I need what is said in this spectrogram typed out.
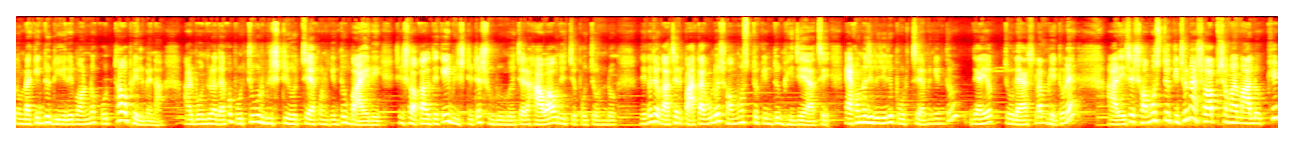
তোমরা কিন্তু দিয়ে দেবে, অন্য কোথাও ফেলবে না। আর বন্ধুরা দেখো প্রচুর বৃষ্টি হচ্ছে এখন কিন্তু বাইরে, সে সকাল থেকেই বৃষ্টিটা শুরু হয়েছে আর হাওয়াও দিচ্ছে প্রচণ্ড। দেখেছ গাছের পাতাগুলো সমস্ত কিন্তু ভিজে আছে এখনও ঝিরিঝিরি পড়ছে, আমি কিন্তু যাই হোক, চলে আসলাম ভেতরে। আর এসে সমস্ত কিছু না সব সময় মা লক্ষ্মীর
